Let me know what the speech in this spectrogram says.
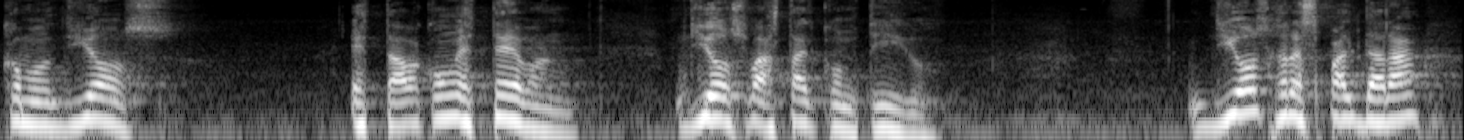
como Dios estaba con Esteban, Dios va a estar contigo. Dios respaldará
